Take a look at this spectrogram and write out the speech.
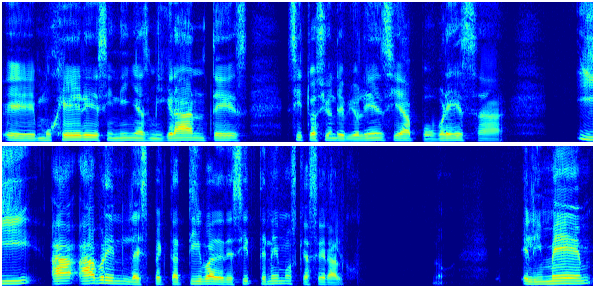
eh, mujeres y niñas migrantes, situación de violencia, pobreza, y abren la expectativa de decir, tenemos que hacer algo. El IMEM,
